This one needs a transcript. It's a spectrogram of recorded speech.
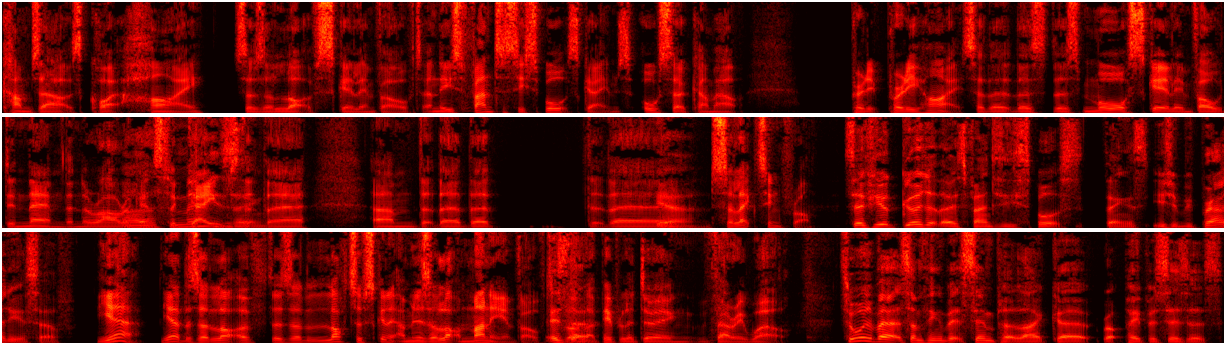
comes out as quite high, so there's a lot of skill involved. And these fantasy sports games also come out pretty pretty high, so there, there's there's more skill involved in them than there are Oh, against the that's games that they're um, that they're, they're that they're Yeah. selecting from. So if you're good at those fantasy sports things, you should be proud of yourself. Yeah, yeah. There's a lot of there's a lot of skill. I mean, there's a lot of money involved. Is as well. Like people are doing very well. So what about something a bit simpler like uh, rock paper scissors?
